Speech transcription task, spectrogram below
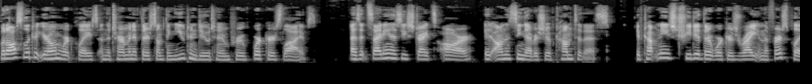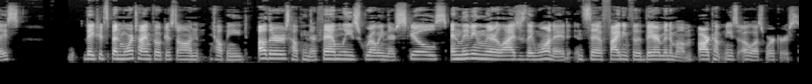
But also look at your own workplace and determine if there's something you can do to improve workers' lives. As exciting as these strikes are, it honestly never should have come to this. If companies treated their workers right in the first place, they could spend more time focused on helping others, helping their families, growing their skills, and living their lives as they wanted instead of fighting for the bare minimum our companies owe us workers.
